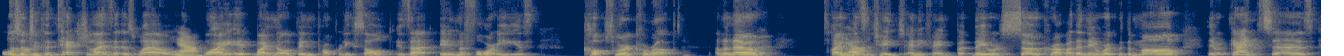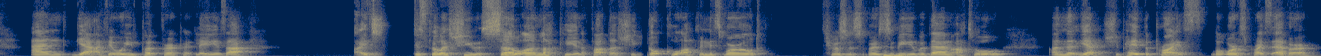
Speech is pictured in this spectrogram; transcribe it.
Also, to Um, contextualize it as well, Yeah. why it might not have been properly solved is that in the 40s, cops were corrupt. And I know time Yeah. hasn't changed anything, but they were so corrupt. But then they worked with the mob, they were gangsters. And yeah, I think what you put perfectly is that I just feel like she was so unlucky in the fact that she got caught up in this world. She wasn't supposed mm-hmm. to be with them at all. And that, yeah, she paid the price, the worst price ever,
